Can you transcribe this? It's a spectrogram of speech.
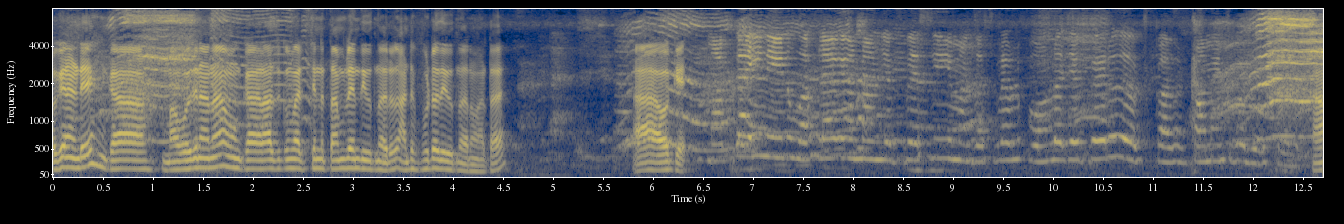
ఓకేనండి ఇంకా మా వదిన ఇంకా రాజకుమార్ చిన్న తమ్ములేం దిగుతున్నారు? అంటే ఫోటో దిగుతున్నారు అనమాట ఓకే. మా అక్కయ్య నేను ఒకలాగే ఉన్నామని చెప్పేసి మన సబ్స్క్రైబర్లు ఫోన్లో చెప్పారు కామెంట్స్ కూడా చేశారు. ఆ,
